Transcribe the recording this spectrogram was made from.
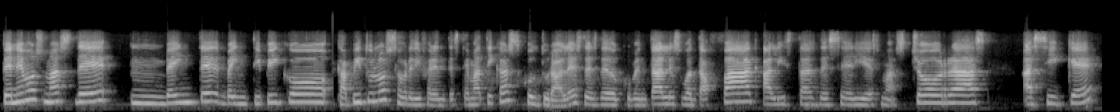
Tenemos más de 20, mm, 20 y pico capítulos sobre diferentes temáticas culturales, desde documentales what the fuck a listas de series más chorras, así que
